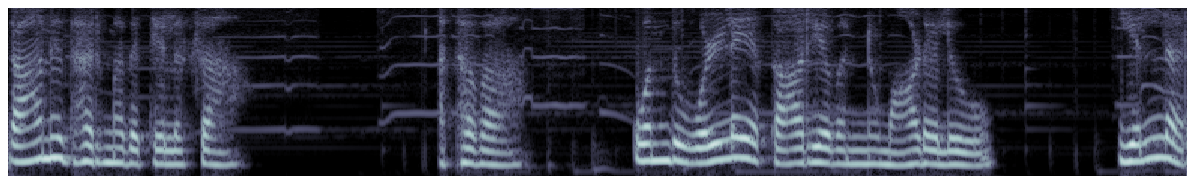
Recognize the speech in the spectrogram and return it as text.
ದಾನ ಧರ್ಮದ ಕೆಲಸ ಅಥವಾ ಒಂದು ಒಳ್ಳೆಯ ಕಾರ್ಯವನ್ನು ಮಾಡಲು ಎಲ್ಲರ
